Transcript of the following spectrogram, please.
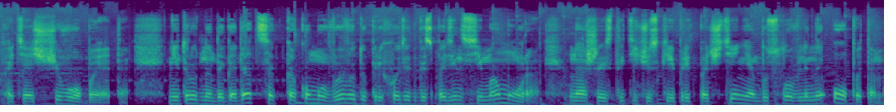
хотя с чего бы это? Нетрудно догадаться, к какому выводу приходит господин Симамура. Наши эстетические предпочтения обусловлены опытом,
